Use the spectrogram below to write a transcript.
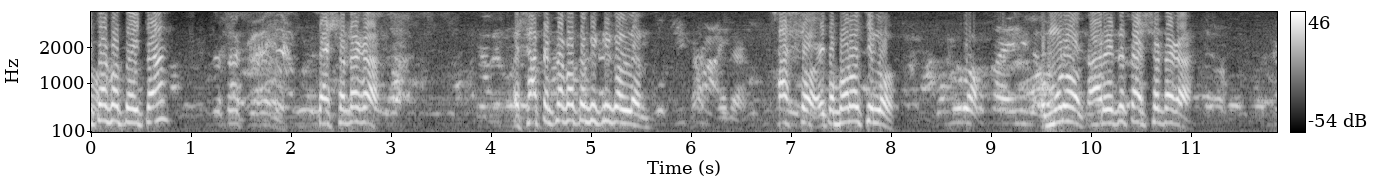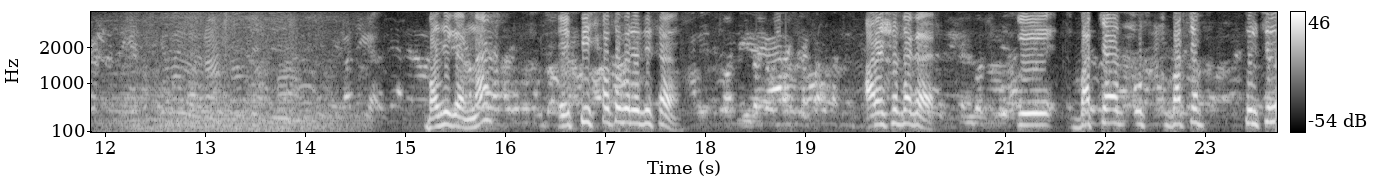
এটা কত এটা? চারশো টাকা। আর সাতেরটা কত বিক্রি করলেন? সাতশো এটা বড় ছিল। ও, আর এটা চারশো টাকা। বাজিগার না? এই পিস কত করে দিছে? আড়াইশো টাকা। কি বাচ্চা বাচ্চা তুলছিল?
